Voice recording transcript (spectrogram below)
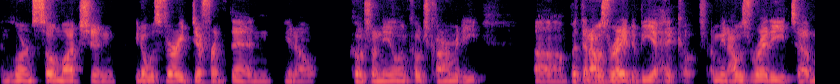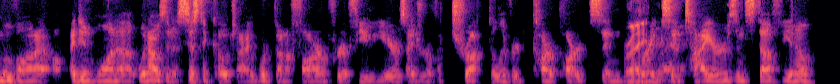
and learned so much and you know was very different than, you know, Coach O'Neill and Coach Carmody. Um, but then I was ready to be a head coach. I mean, I was ready to move on. I, I didn't want to, when I was an assistant coach, I worked on a farm for a few years. I drove a truck, delivered car parts and Right. brakes Right. and tires and stuff, you know,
